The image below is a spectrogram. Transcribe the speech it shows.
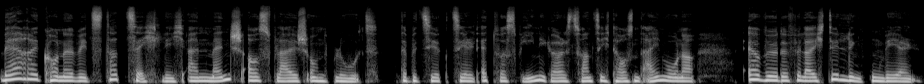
Wäre Konnewitz tatsächlich ein Mensch aus Fleisch und Blut, der Bezirk zählt etwas weniger als 20.000 Einwohner, er würde vielleicht die Linken wählen.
